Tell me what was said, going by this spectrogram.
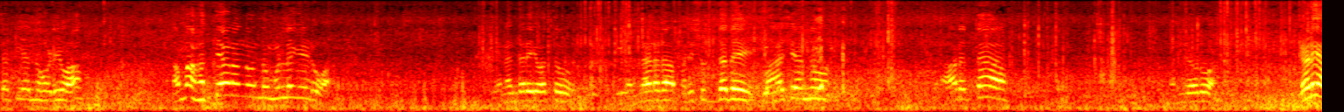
ಚಕ್ಲಿಯನ್ನು ಹೊಡೆಯುವ, ನಮ್ಮ ಹತ್ಯಾರನ್ನು ಒಂದು ಮುಳ್ಳಿಗೆ ಇಡುವ. ಏನೆಂದರೆ ಇವತ್ತು ಕನ್ನಡದ ಪರಿಶುದ್ಧತೆ ಭಾಷೆಯನ್ನು ಆಡುತ್ತಾ ಹೊಡುವ ಗೆಳೆಯ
